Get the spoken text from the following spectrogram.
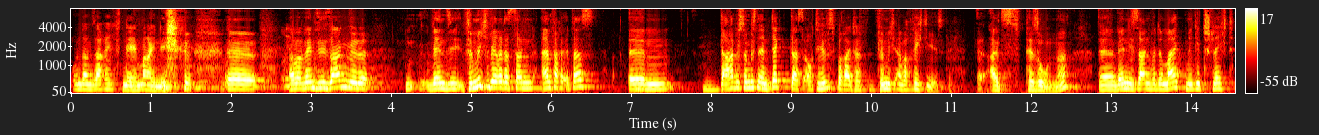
und dann sage ich, nee, mache ich nicht. äh, aber wenn sie sagen würde, wenn sie, für mich wäre das dann einfach etwas, ähm, da habe ich so ein bisschen entdeckt, dass auch die Hilfsbereitschaft für mich einfach wichtig ist äh, als Person. Ne? Äh, wenn ich sagen würde, Mike, mir geht's schlecht,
